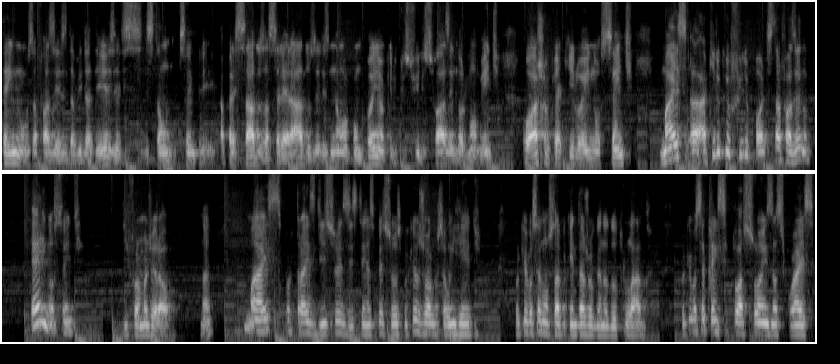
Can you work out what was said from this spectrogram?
têm os afazeres da vida deles, eles estão sempre apressados, acelerados, eles não acompanham aquilo que os filhos fazem normalmente, ou acham que aquilo é inocente, mas aquilo que o filho pode estar fazendo é inocente, de forma geral, né? Mas, por trás disso, existem as pessoas, porque os jogos são em rede, porque você não sabe quem está jogando do outro lado, porque você tem situações nas quais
